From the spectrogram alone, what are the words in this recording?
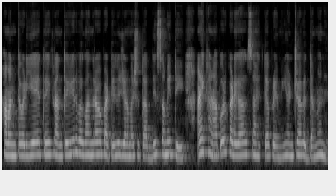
हामंतवडीये येथे क्रांतीवीर भगवानराव पाटील जन्मशताब्दी समिती आणि खानापूर कडेगाव साहित्यप्रेमी यांच्या विद्यमाने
